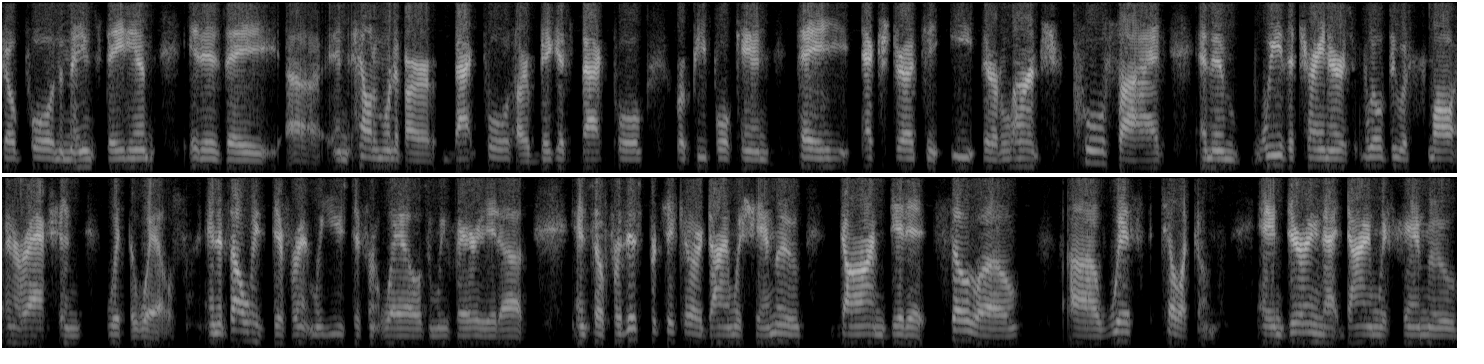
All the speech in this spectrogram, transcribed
show pool in the main stadium. It is a uh and held in one of our back pools, our biggest back pool, where people can pay extra to eat their lunch poolside, and then we, the trainers, will do a small interaction with the whales. And it's always different. We use different whales and we vary it up. And so for this particular dine with Shamu, Dawn did it solo uh, with Tilikum. And during that dine with Shamu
